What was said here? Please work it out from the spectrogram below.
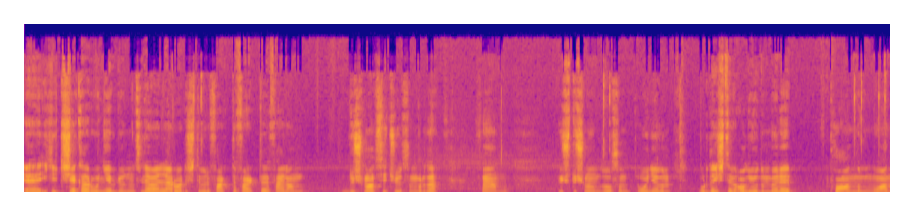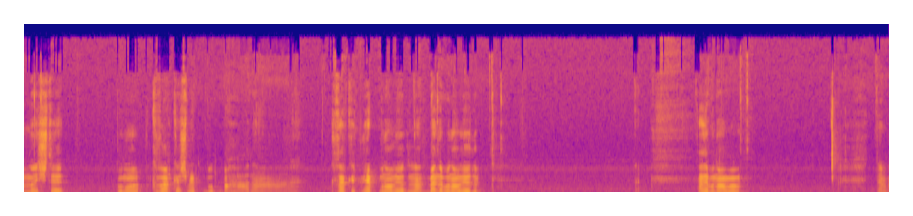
Ee, iki kişiye kadar oynayabiliyordunuz. Leveller var işte böyle farklı farklı falan düşman seçiyorsun burada. Falan. Üç düşmanımız olsun. Oynayalım. Burada işte alıyordum böyle puanlı muanla işte bunu kız arkadaşım hep bu ana kız arkadaşım hep bunu alıyordu lan. Ben de bunu alıyordum. Hadi bunu alalım. Tamam.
